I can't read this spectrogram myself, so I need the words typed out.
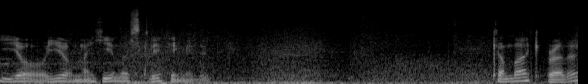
Yo, yo, my healer's creeping me, dude. Come back, brother.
